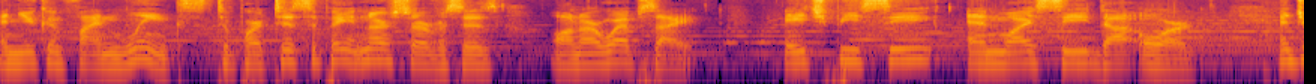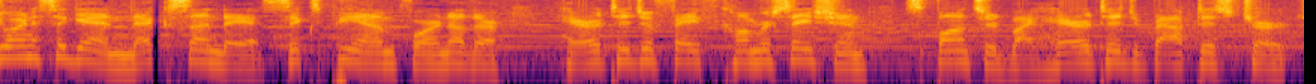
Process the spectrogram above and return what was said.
and you can find links to participate in our services on our website, hbcnyc.org. And join us again next Sunday at 6 p.m. for another Heritage of Faith conversation sponsored by Heritage Baptist Church.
